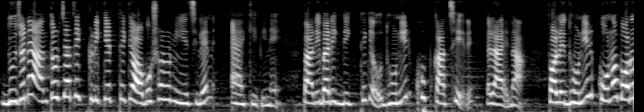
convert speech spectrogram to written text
দুজনে আন্তর্জাতিক ক্রিকেট থেকে অবসরও নিয়েছিলেন একই দিনে। পারিবারিক দিক থেকেও ধোনির খুব কাছের রায়না। ফলে ধোনির কোনো বড়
